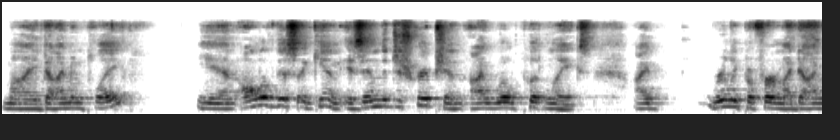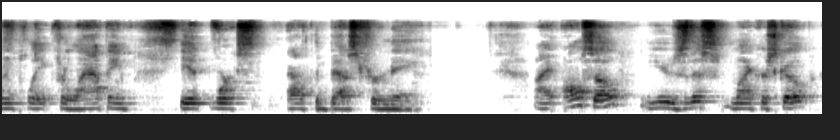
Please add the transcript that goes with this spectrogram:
my diamond plate. And all of this, again, is in the description. I will put links. I really prefer my diamond plate for lapping. It works out the best for me. I also use this microscope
